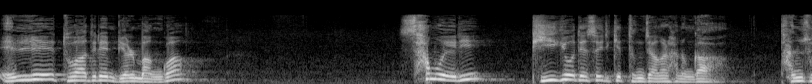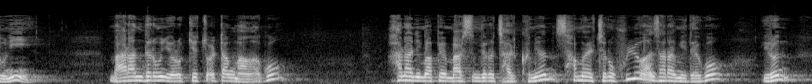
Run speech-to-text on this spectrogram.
엘리의 두 아들의 멸망과 사무엘이 비교돼서 이렇게 등장을 하는가? 단순히 말 안 들으면 이렇게 쫄딱 망하고 하나님 앞에 말씀대로 잘 크면 사무엘처럼 훌륭한 사람이 되고 이런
